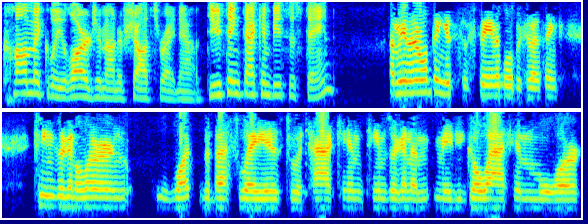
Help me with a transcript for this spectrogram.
comically large amount of shots right now. Do you think that can be sustained? I mean, I don't think it's sustainable because I think teams are going to learn what the best way is to attack him. Teams are going to maybe go at him more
